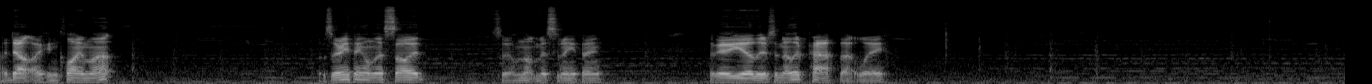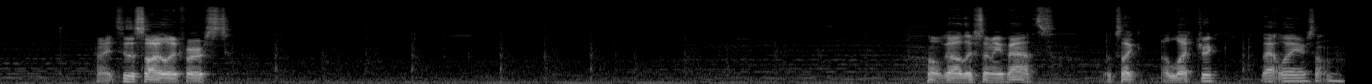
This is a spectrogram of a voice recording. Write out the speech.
I doubt I can climb that. Is there anything on this side? So I'm not missing anything. Okay, yeah, there's another path that way. Alright, to the silo first. Oh god, there's so many paths. Looks like electric that way or something.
